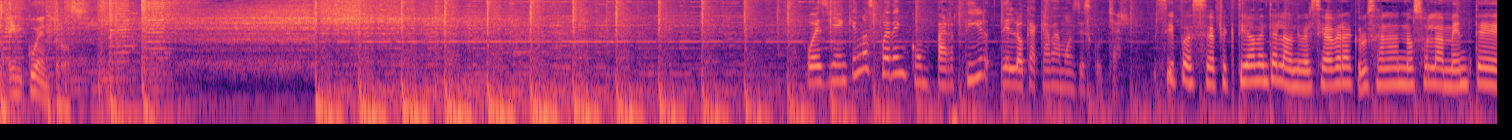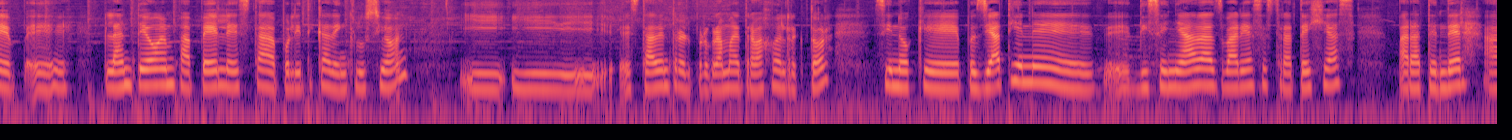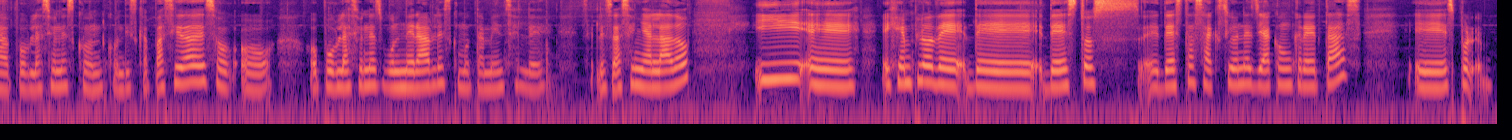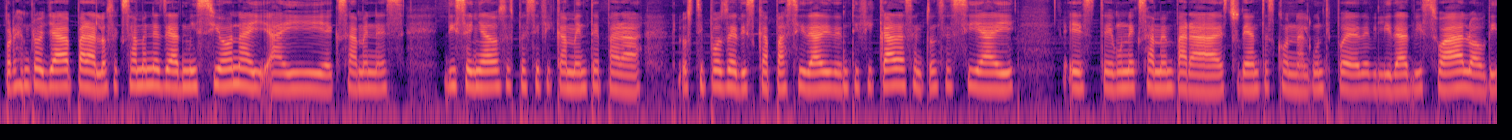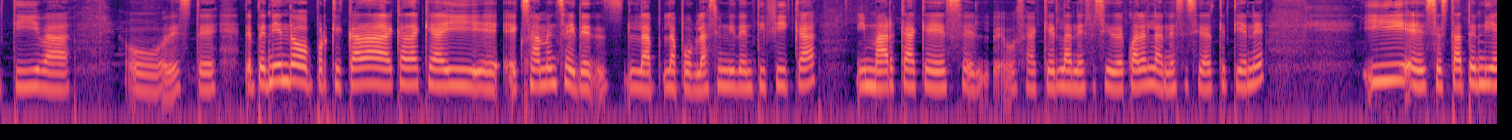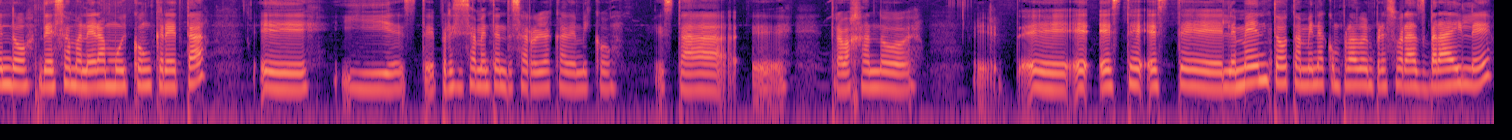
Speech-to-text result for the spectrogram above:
Encuentros. Pues bien, ¿qué nos pueden compartir de lo que acabamos de escuchar? Sí, pues efectivamente la Universidad Veracruzana no solamente eh, planteó en papel esta política de inclusión, y, está dentro del programa de trabajo del rector, sino que pues ya tiene eh, diseñadas varias estrategias para atender a poblaciones con, discapacidades o, poblaciones vulnerables, como también se, le, se les ha señalado. Y eh, ejemplo de, de, estos, eh, de estas acciones ya concretas es, por, por, ejemplo, ya para los exámenes de admisión hay, hay exámenes diseñados específicamente para los tipos de discapacidad identificadas, entonces sí hay este un examen para estudiantes con algún tipo de debilidad visual o auditiva o este dependiendo porque cada cada que hay eh, examen se la, la población identifica y marca qué es el o sea qué es la necesidad cuál es la necesidad que tiene. Y eh, se está atendiendo de esa manera muy concreta eh, y este, precisamente en desarrollo académico está eh, trabajando eh, este, este elemento. También ha comprado impresoras braille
